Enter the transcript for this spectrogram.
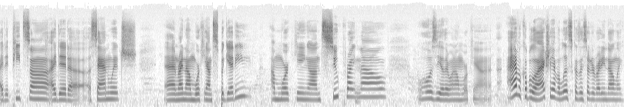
I did pizza. I did a, a sandwich, and right now I'm working on spaghetti. I'm working on soup right now. What was the other one I'm working on? I have a couple of. I actually have a list because I started writing down like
